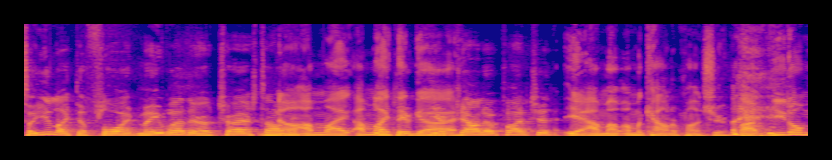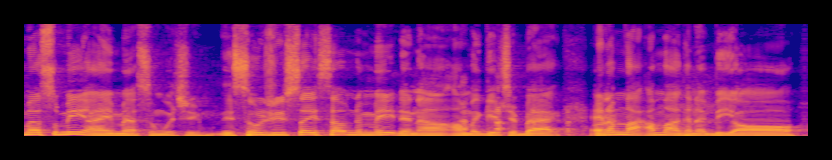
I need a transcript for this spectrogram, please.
so you like the Floyd Mayweather of trash talking? no, I'm like I'm like, the your, guy. your counter puncher. Yeah, I'm a, I'm a counter puncher. I, you don't mess with me, I ain't messing with you. As soon as you say something to me, then I, I'm gonna get you back. And I'm not I'm not gonna be all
